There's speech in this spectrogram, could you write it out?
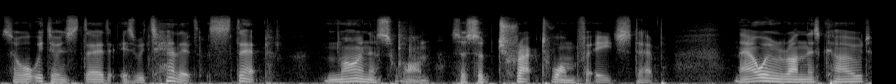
So what we do instead is we tell it step minus 1. So subtract 1 for each step. Now when we run this code,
